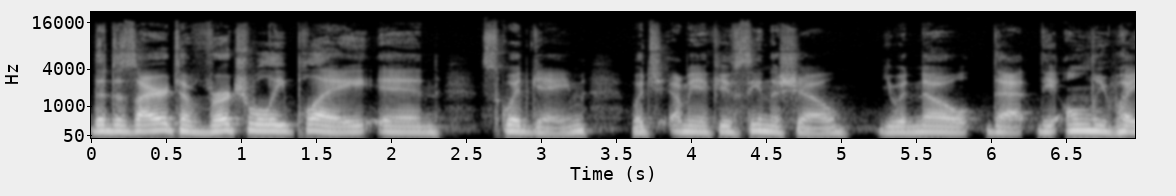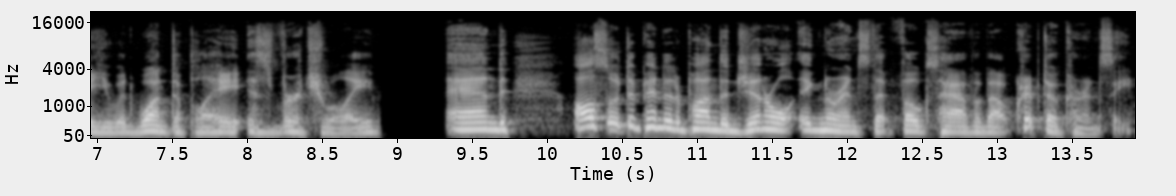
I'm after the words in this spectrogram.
the desire to virtually play in Squid Game, which, I mean, if you've seen the show, you would know that the only way you would want to play is virtually. And also depended upon the general ignorance that folks have about cryptocurrency.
